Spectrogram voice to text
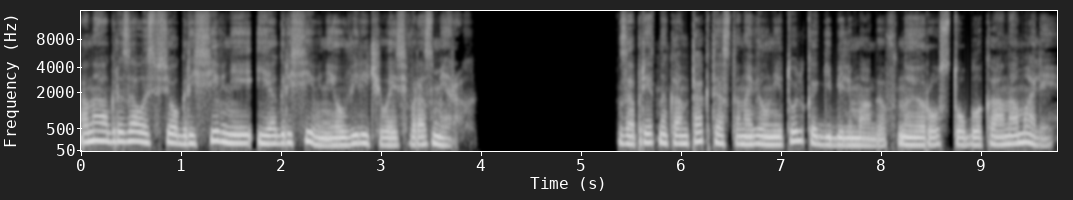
Она огрызалась все агрессивнее и агрессивнее, увеличиваясь в размерах. Запрет на контакты остановил не только гибель магов, но и рост облака аномалии.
